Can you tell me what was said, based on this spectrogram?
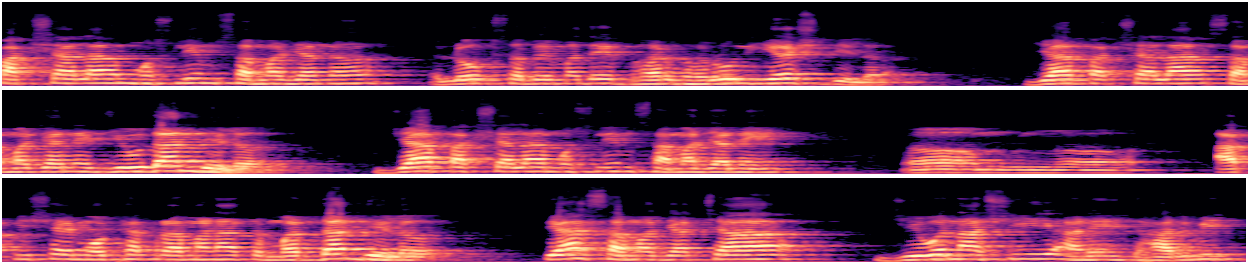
पक्षाला मुस्लिम समाजानं लोकसभेमध्ये भरभरून यश दिलं ज्या पक्षाला समाजाने जीवदान दिलं ज्या पक्षाला मुस्लिम समाजाने अतिशय मोठ्या प्रमाणात मतदान दिलं त्या समाजाच्या जीवनाशी आणि धार्मिक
